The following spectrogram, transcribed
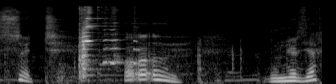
सेट ओ ओ ओ घुम्ने रहेछ यार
